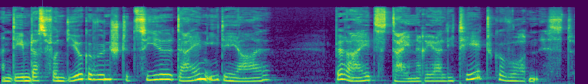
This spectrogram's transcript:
an dem das von dir gewünschte Ziel, dein Ideal, bereits deine Realität geworden ist.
